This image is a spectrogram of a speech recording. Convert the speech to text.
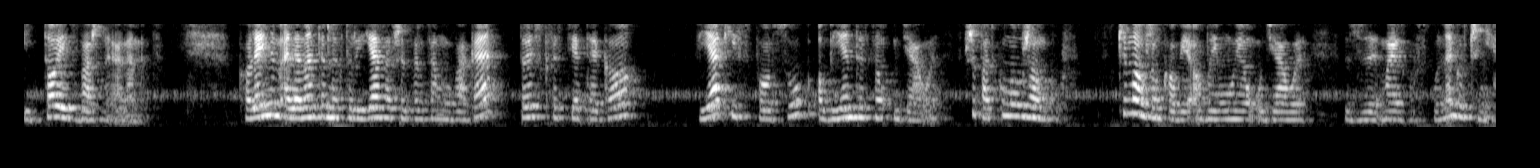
I to jest ważny element. Kolejnym elementem, na który ja zawsze zwracam uwagę, to jest kwestia tego, w jaki sposób objęte są udziały w przypadku małżonków. Czy małżonkowie obejmują udziały z majątku wspólnego, czy nie.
